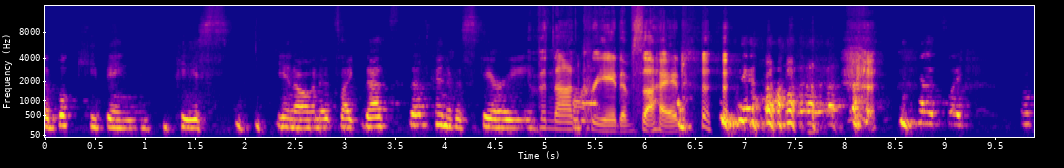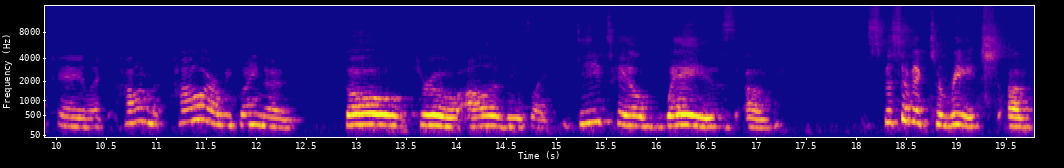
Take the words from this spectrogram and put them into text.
the bookkeeping piece, you know, and it's like that's that's kind of a scary the non-creative uh, side. yeah. it's like, okay, like how am how are we going to go through all of these like detailed ways of specific to reach of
